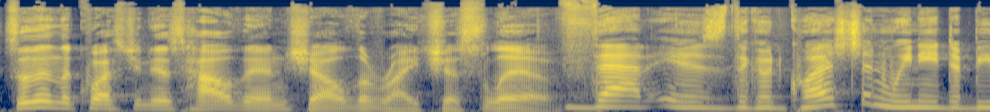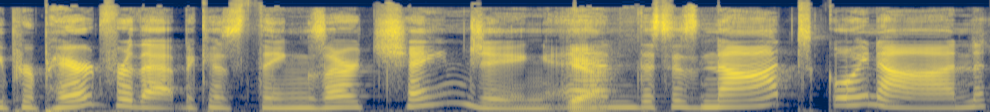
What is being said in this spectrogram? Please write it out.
So then the question is how then shall the righteous live? That is the good question. We need to be prepared for that because things are changing. Yeah. And this is not going on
